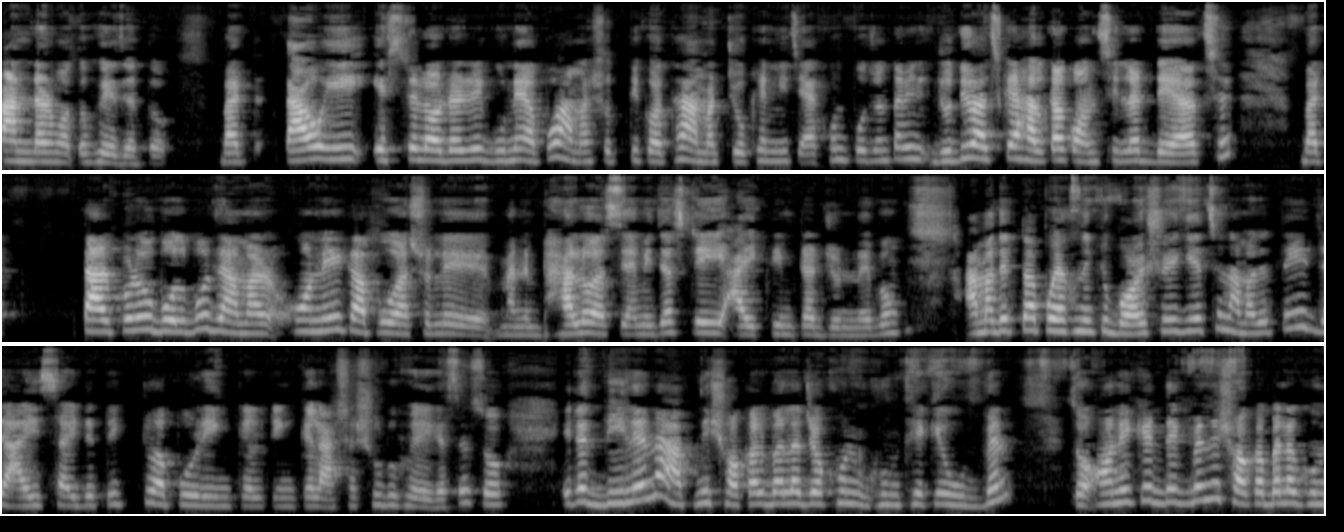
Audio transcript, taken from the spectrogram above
পান্ডার মতো হয়ে যেত। বাট তাও এই এস্টেল অর্ডারের গুণে আপু, আমার সত্যি কথা, আমার চোখের নিচে এখন পর্যন্ত আমি, যদিও আজকে হালকা কনসিলার দেয়া আছে বাট তারপরেও বলব যে আমার অনেক আপু আসলে মানে ভালো আছে। আমি জাস্ট এই আই ক্রিমটার জন্য এবং আমাদের তো আপু এখন একটু বয়স হয়ে গিয়েছেন, আমাদের তো এই আই সাইডে তো একটু আপু রিঙ্কেল টিঙ্কেল আসা শুরু হয়ে গেছে। সো এটা দিলে না আপনি সকালবেলা যখন ঘুম থেকে উঠবেন, তো অনেকের দেখবেন যে সকালবেলা ঘুম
